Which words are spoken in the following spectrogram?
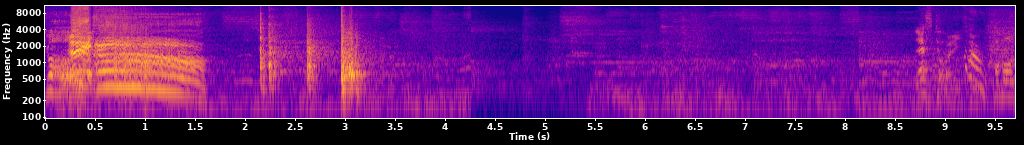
Go. Yes. Let's go. 22. Come on.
